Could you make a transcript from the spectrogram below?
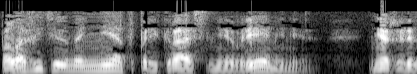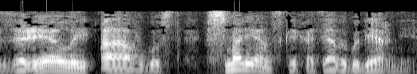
Положительно нет прекраснее времени, нежели зрелый август в Смоленской хотя бы губернии.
